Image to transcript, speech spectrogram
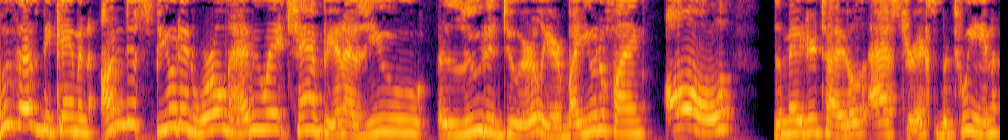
Lou Thesz became an undisputed world heavyweight champion, as you alluded to earlier, by unifying all the major titles asterisks between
